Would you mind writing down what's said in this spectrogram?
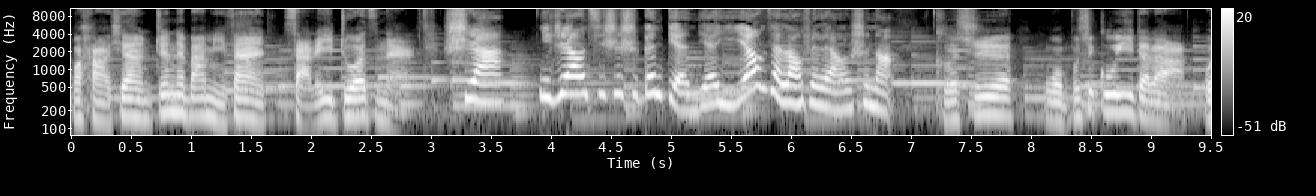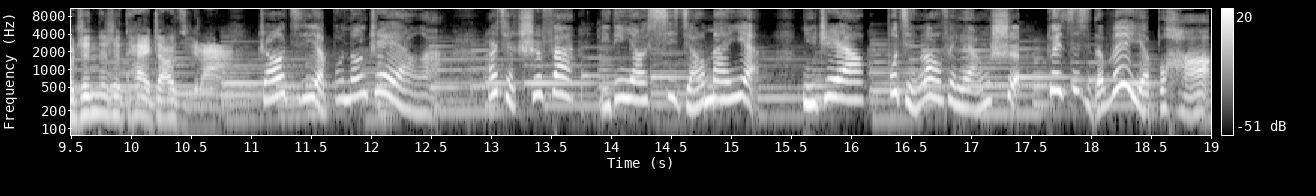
我好像真的把米饭撒了一桌子呢。是啊，你这样其实是跟点点一样在浪费粮食呢。可是我不是故意的啦，我真的是太着急啦。着急也不能这样啊，而且吃饭一定要细嚼慢咽。你这样不仅浪费粮食，对自己的胃也不好。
